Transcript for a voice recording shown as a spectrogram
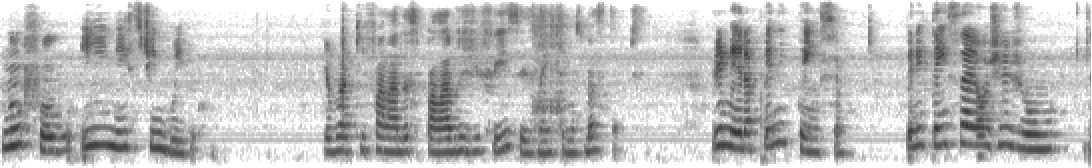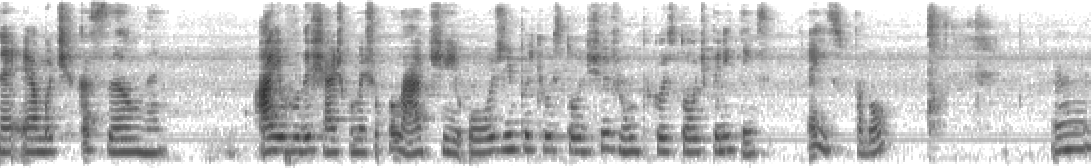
num fogo inextinguível. Eu vou aqui falar das palavras difíceis, né? Temos bastante. Primeira, penitência. Penitência é o jejum, né? É a mortificação, né? Ah, eu vou deixar de comer chocolate hoje porque eu estou de jejum, porque eu estou de penitência. É isso, tá bom? Hum.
